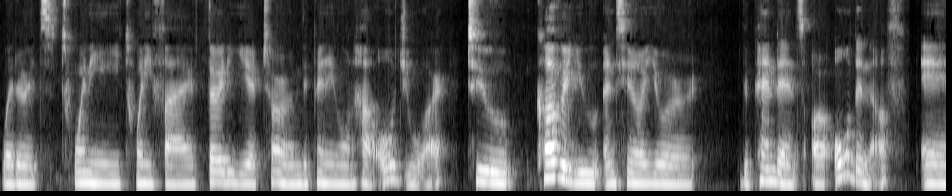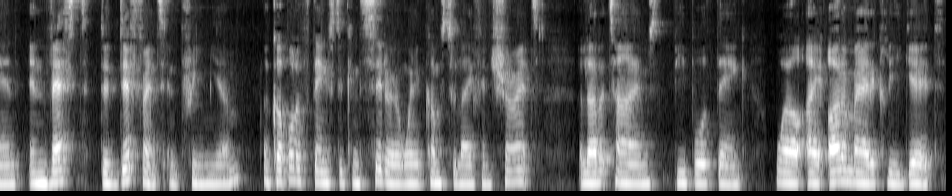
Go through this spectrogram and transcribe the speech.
whether it's 20, 25, 30 year term, depending on how old you are, to cover you until your dependents are old enough and invest the difference in premium. A couple of things to consider when it comes to life insurance. A lot of times people think, well, I automatically get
